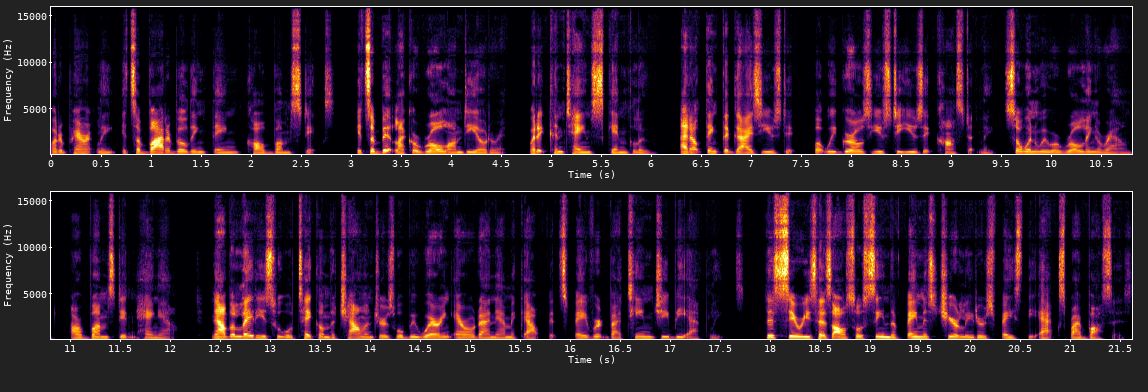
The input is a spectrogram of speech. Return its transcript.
but apparently it's a bodybuilding thing called bum sticks. It's a bit like a roll on deodorant, but it contains skin glue. I don't think the guys used it, but we girls used to use it constantly. So when we were rolling around, our bums didn't hang out. Now, the ladies who will take on the challengers will be wearing aerodynamic outfits favored by Team GB athletes. This series has also seen the famous cheerleaders face the acts by bosses.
